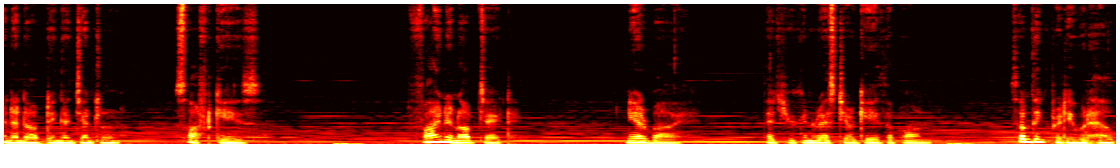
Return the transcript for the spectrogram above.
and adopting a gentle, soft gaze, find an object nearby that you can rest your gaze upon. Something pretty would help.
